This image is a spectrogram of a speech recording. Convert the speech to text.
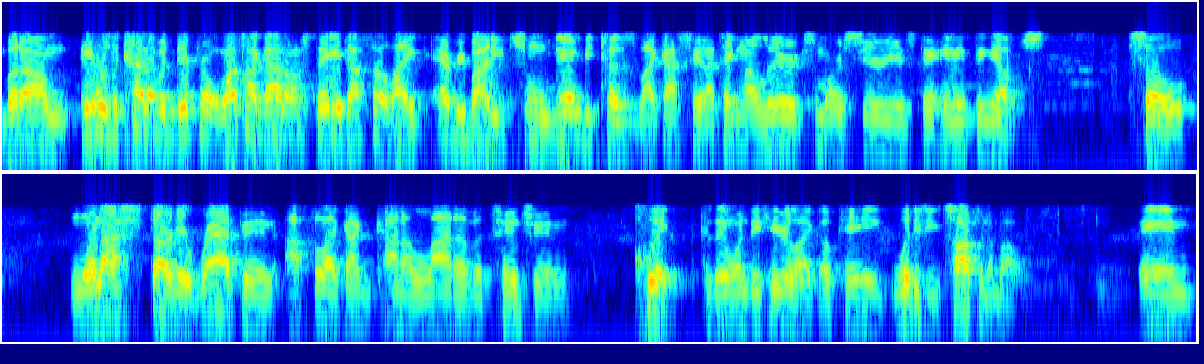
But um, it was a kind of a different. Once I got on stage, I felt like everybody tuned in because, like I said, I take my lyrics more serious than anything else. So when I started rapping, I feel like I got a lot of attention quick because they wanted to hear like, okay, what is he talking about? And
